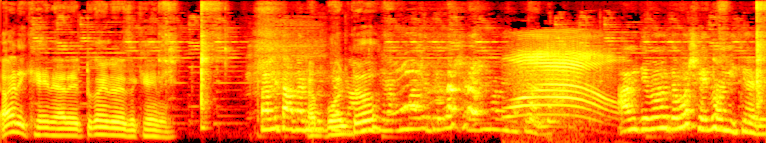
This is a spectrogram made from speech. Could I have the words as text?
আরে খেয়ে নে আরে একটুখানি রয়েছে খেয়ে নে। তাহলে তাড়াতাড়ি দেবো সেরকম নিতে হবে। আমি যেভাবে দেবো সেইভাবে নিতে হবে।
